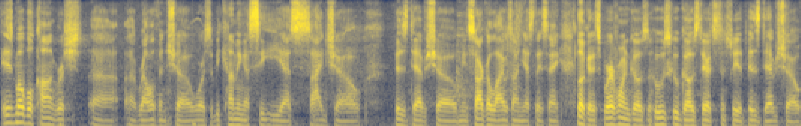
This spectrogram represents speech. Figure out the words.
Is Mobile Congress uh, a relevant show, or is it becoming a CES sideshow, biz dev show? I mean, Sargalai was on yesterday saying, "Look, it's where everyone goes. The who's who goes there. It's essentially a biz dev show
